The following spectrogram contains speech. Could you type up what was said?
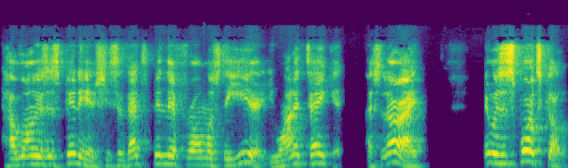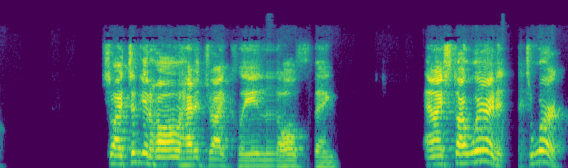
how long has this been here? She said, that's been there for almost a year. You want to take it? I said, all right. It was a sports coat. So I took it home, had it dry clean, the whole thing. And I start wearing it to work.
